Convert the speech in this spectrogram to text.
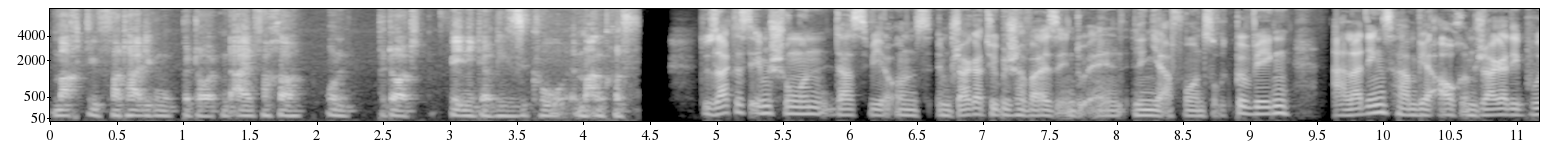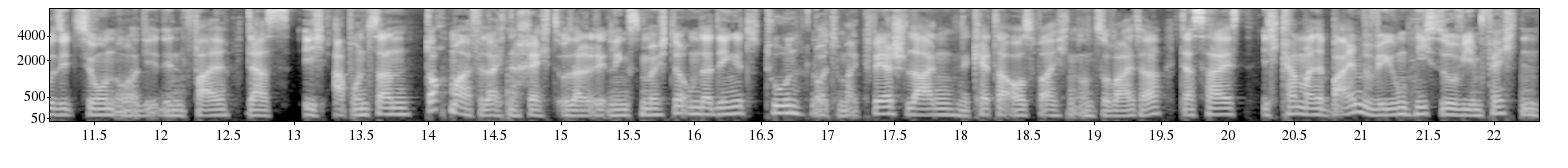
Macht die Verteidigung bedeutend einfacher und bedeutet weniger Risiko im Angriff. Du sagtest eben schon, dass wir uns im Jugger typischerweise in Duellen linear vor und zurück bewegen. Allerdings haben wir auch im Jugger die Position oder die, den Fall, dass ich ab und an doch mal vielleicht nach rechts oder links möchte, um da Dinge zu tun. Leute mal querschlagen, eine Kette ausweichen und so weiter. Das heißt, ich kann meine Beinbewegung nicht so wie im Fechten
